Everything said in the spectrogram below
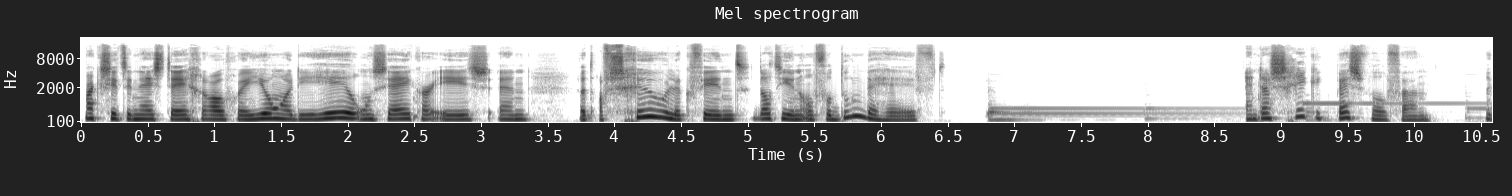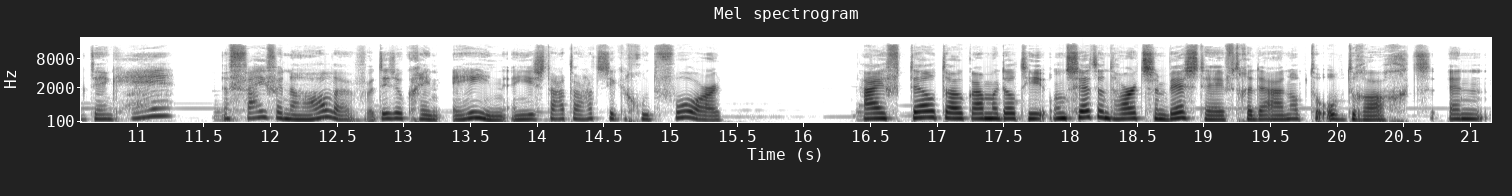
Maar ik zit ineens tegenover een jongen die heel onzeker is en het afschuwelijk vindt dat hij een onvoldoende heeft. En daar schrik ik best wel van. Ik denk, hè, een vijf en een half. Het is ook geen één en je staat er hartstikke goed voor. Hij vertelt ook aan me dat hij ontzettend hard zijn best heeft gedaan op de opdracht. En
